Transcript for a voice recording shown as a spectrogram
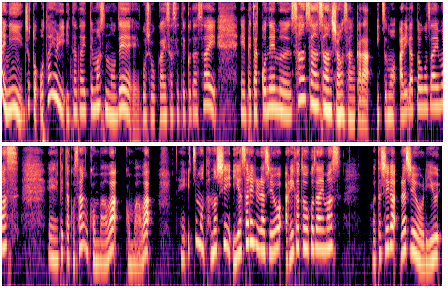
前に、ちょっとお便りいただいてますので、えご紹介させてください。えーペタコネーム、サンサンサンションさんから、いつもありがとうございます。えーペタコさん、こんばんは、こんばんは。えーいつも楽しい癒されるラジオありがとうございます。私がラジオを理由、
